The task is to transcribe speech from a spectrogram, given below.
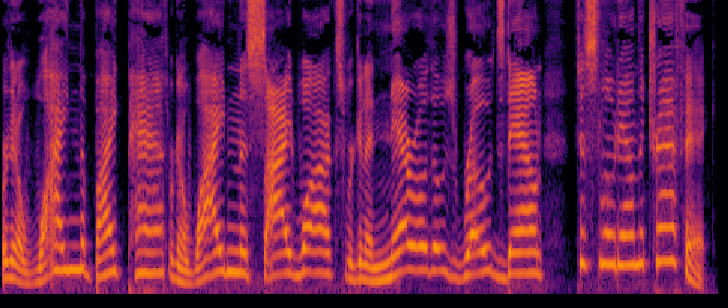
we're going to widen the bike path. We're going to widen the sidewalks. We're going to narrow those roads down to slow down the traffic.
